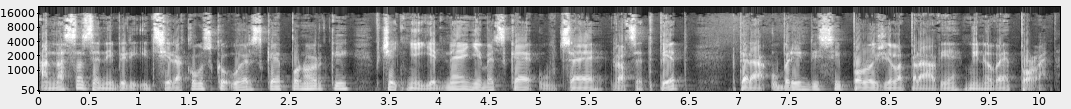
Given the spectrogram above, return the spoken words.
a nasazeny byly i tři rakousko-uherské ponorky, včetně jedné německé UC-25, která u Brindisi položila právě minové pole.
